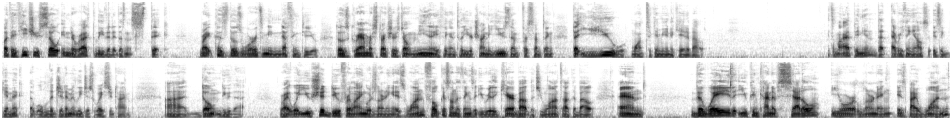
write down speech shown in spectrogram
but they teach you so indirectly that it doesn't stick right? Because those words mean nothing to you. Those grammar structures don't mean anything until you're trying to use them for something that you want to communicate about. It's my opinion that everything else is a gimmick that will legitimately just waste your time. Uh, don't do that, right? What you should do for language learning is one, focus on the things that you really care about, that you want to talk about, and the way that you can kind of settle your learning is by one,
